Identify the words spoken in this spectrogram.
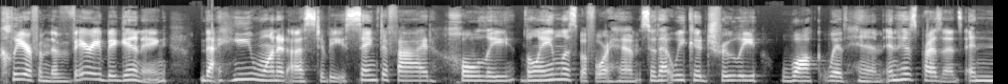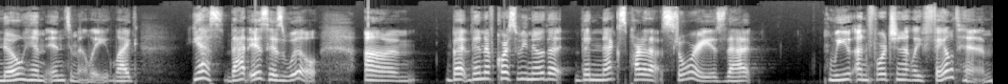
clear from the very beginning that He wanted us to be sanctified, holy, blameless before Him so that we could truly walk with Him in His presence and know Him intimately. Like, yes, that is His will. Um, but then, of course, we know that the next part of that story is that we unfortunately failed Him.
